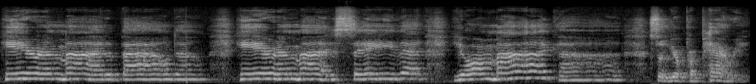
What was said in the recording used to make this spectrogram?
Here am I to bow down. Here am I to say that you're my God. So you're preparing.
